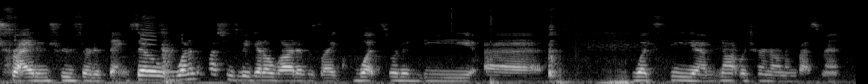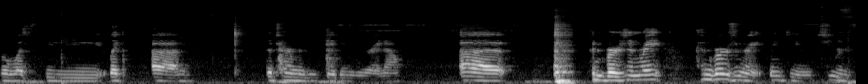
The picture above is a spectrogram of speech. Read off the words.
tried and true sort of thing. So, one of the questions we get a lot of is like, what sort of the, uh, what's the um, not return on investment, but what's the like, um, the term is escaping me right now. Uh, Conversion rate? conversion rate. Thank you. Jeez,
